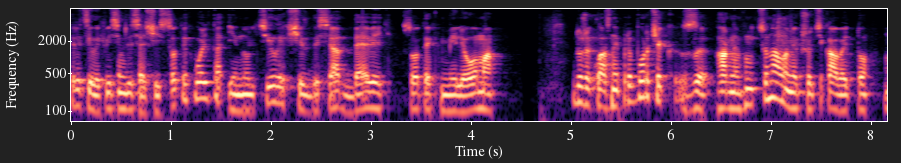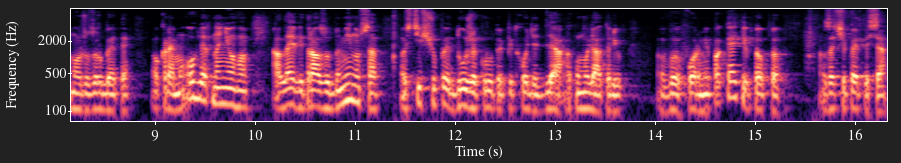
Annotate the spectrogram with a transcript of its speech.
3,86 вольта і 0,69 мільйома. Дуже класний приборчик з гарним функціоналом. Якщо цікавить, то можу зробити окремо огляд на нього. Але відразу до мінуса, ось ці щупи дуже круто підходять для акумуляторів в формі пакетів, тобто зачепитися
